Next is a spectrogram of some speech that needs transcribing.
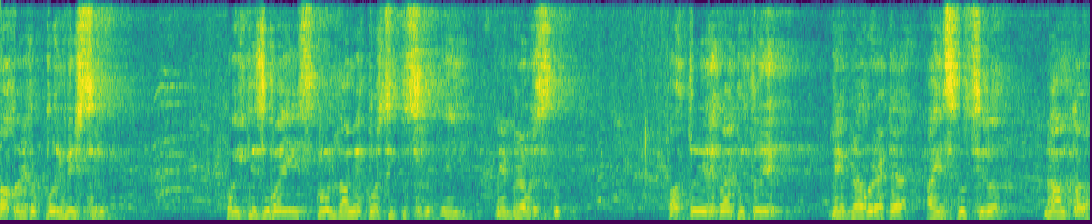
তখন একটা পরিবেশ ছিল। ঐতিহ্যবাহী স্কুল নামে পরিচিত ছিল এই ভীমনগর স্কুল। অত্র এলাকার ভিতরে ভীমনগর একটা হাই স্কুল ছিল, নাম করা,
